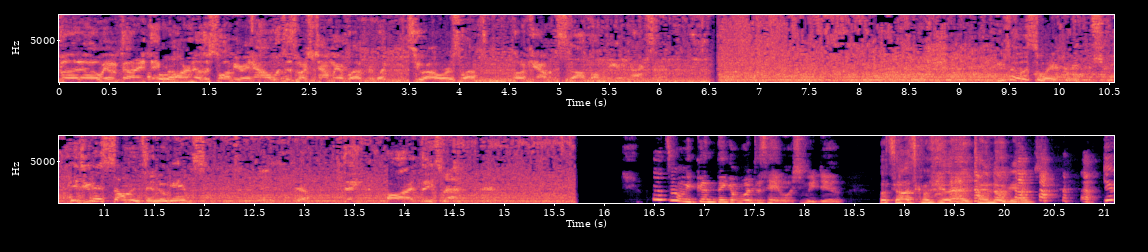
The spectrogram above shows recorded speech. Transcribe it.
But uh, we haven't found anything. We're on another Swami right now with as much time we have left. We have like two hours left. Okay, I'm gonna stop. I'm gonna get in an accident. Can you throw this away from me? Did you guys sell Nintendo games? Yeah. Thank. All right. Thanks, man. That's what we couldn't think of what to say. What should we do? Let's ask him if he has Nintendo games. Do you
